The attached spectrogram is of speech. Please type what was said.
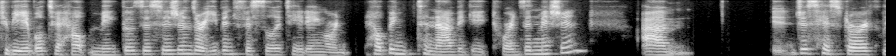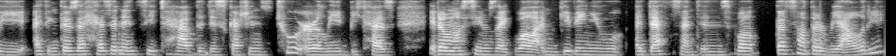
to be able to help make those decisions or even facilitating or helping to navigate towards admission? Um, just historically, I think there's a hesitancy to have the discussions too early because it almost seems like, well, I'm giving you a death sentence. Well, that's not the reality.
